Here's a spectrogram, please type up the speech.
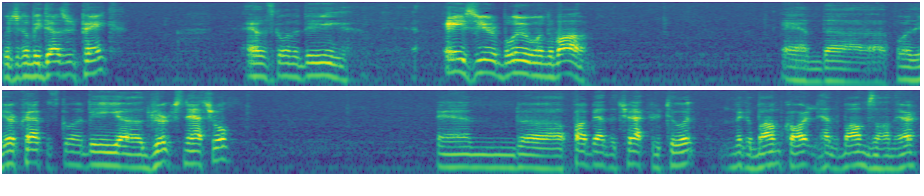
which is going to be desert pink and it's going to be azure blue on the bottom and uh, for the aircraft it's going to be uh, Jerks Natural and uh, I'll probably add the tractor to it make a bomb cart and have the bombs on there.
